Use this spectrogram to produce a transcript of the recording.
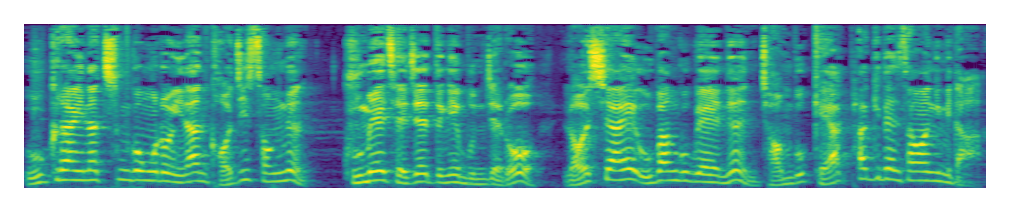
우크라이나 침공으로 인한 거짓 성능, 구매 제재 등의 문제로 러시아의 우방국외에는 전부 계약 파기된 상황입니다.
